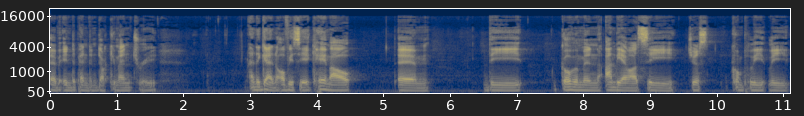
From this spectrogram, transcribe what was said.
um, independent documentary. And again, obviously, it came out. Um, the government and the MRC just completely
